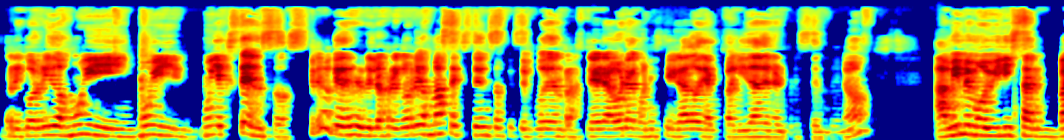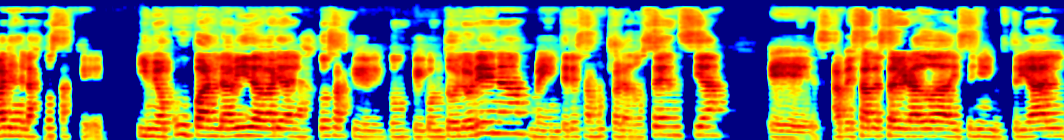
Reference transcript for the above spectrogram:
recorridos muy, muy, muy extensos. Creo que desde los recorridos más extensos que se pueden rastrear ahora con este grado de actualidad en el presente, ¿no? A mí me movilizan varias de las cosas que, y me ocupan la vida varias de las cosas que, que contó Lorena, me interesa mucho la docencia, eh, a pesar de ser graduada de diseño industrial,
